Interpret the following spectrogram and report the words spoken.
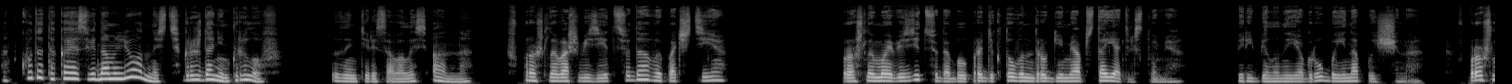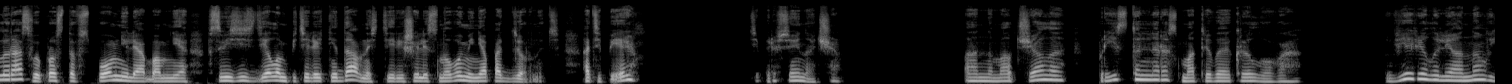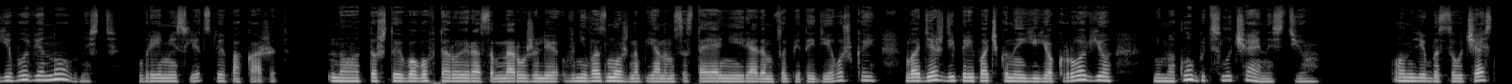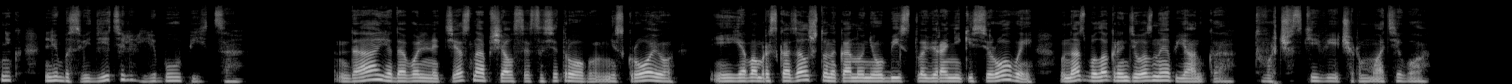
«Откуда такая осведомленность, гражданин Крылов?» — заинтересовалась Анна. «В прошлый ваш визит сюда вы почти...» «Прошлый мой визит сюда был продиктован другими обстоятельствами», — перебил он ее грубо и напыщенно. В прошлый раз вы просто вспомнили обо мне в связи с делом пятилетней давности и решили снова меня поддернуть. А теперь... Теперь все иначе. Анна молчала, пристально рассматривая Крылова. Верила ли она в его виновность? Время и следствие покажет. Но то, что его во второй раз обнаружили в невозможно пьяном состоянии рядом с упитой девушкой, в одежде, перепачканной ее кровью, не могло быть случайностью. Он либо соучастник, либо свидетель, либо убийца. Да, я довольно тесно общался с Осетровым, не скрою, и я вам рассказал, что накануне убийства Вероники Серовой у нас была грандиозная пьянка. Творческий вечер, мать его.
